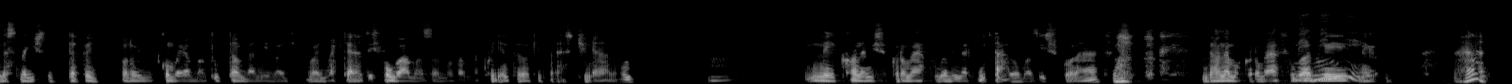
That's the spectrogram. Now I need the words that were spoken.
ezt meg is tudtam, hogy valahogy komolyabban tudtam venni, vagy, vagy meg kellett is fogalmazzam magamnak, hogy én tulajdonképpen ezt csinálom. Mm még ha nem is akarom elfogadni, mert utálom az iskolát, de ha nem akarom elfogadni, még, még hát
